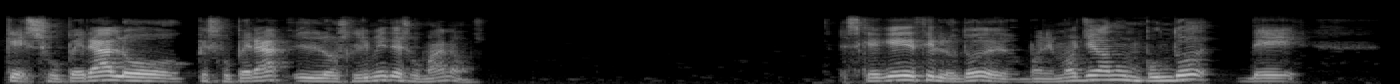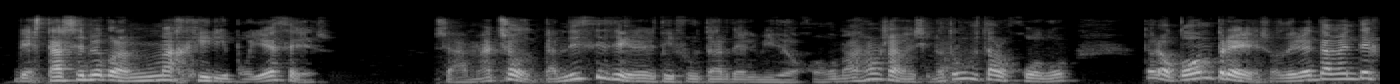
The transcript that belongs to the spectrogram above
que supera, lo, que supera los límites humanos. Es que hay que decirlo todo. Bueno, hemos llegado a un punto de, de estar siempre con las mismas gilipolleces. O sea, macho, tan difícil es disfrutar del videojuego. Vamos a ver, si no te gusta el juego, te lo compres. O directamente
